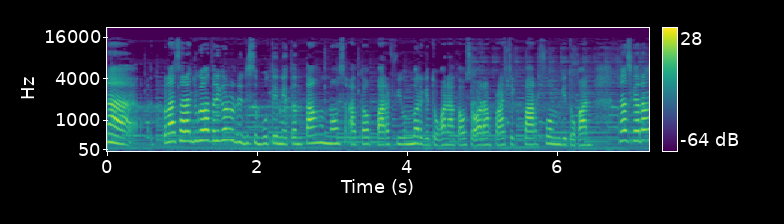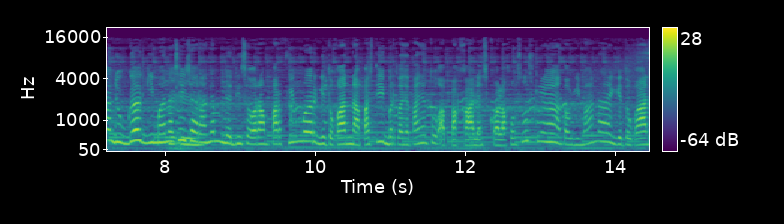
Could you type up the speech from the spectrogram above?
Nah, penasaran juga kan tadi kan udah disebutin nih tentang nose atau parfumer gitu kan atau seorang peracik parfum gitu kan. Nah, sekarang juga gimana sih caranya menjadi seorang parfumer gitu kan? Nah, pasti bertanya-tanya tuh apakah ada sekolah khususnya atau gimana gitu kan.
